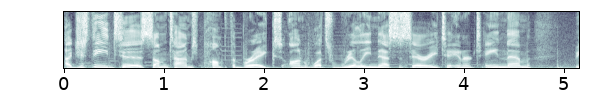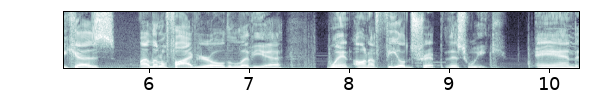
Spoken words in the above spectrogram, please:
I just need to sometimes pump the brakes on what's really necessary to entertain them because my little five year old Olivia went on a field trip this week. And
